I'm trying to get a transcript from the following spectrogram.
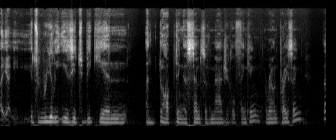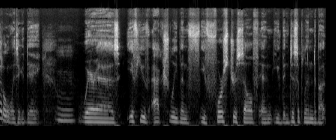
Uh, it's really easy to begin adopting a sense of magical thinking around pricing. That'll only take a day. Mm. Whereas if you've actually been, f- you've forced yourself and you've been disciplined about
